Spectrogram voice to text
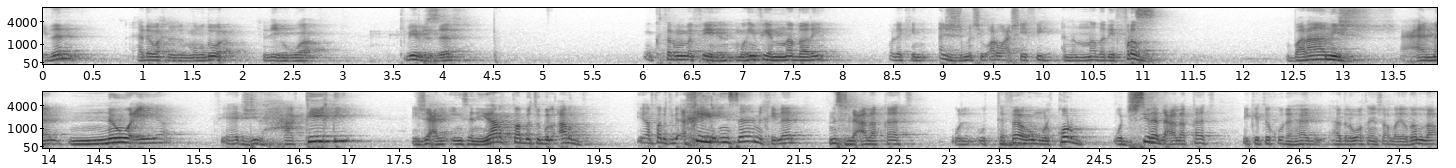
إذا هذا واحد الموضوع اللي هو كبير بزاف وكثر ما فيه مهم فيه النظري ولكن أجمل شيء وأروع شيء فيه أن النظر يفرز برامج عمل نوعية فيها تجديد حقيقي يجعل الإنسان يرتبط بالأرض يرتبط بأخيه الإنسان من خلال نسج العلاقات والتفاهم والقرب وتجسير هذه العلاقات لكي تكون هذا الوطن إن شاء الله يظل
